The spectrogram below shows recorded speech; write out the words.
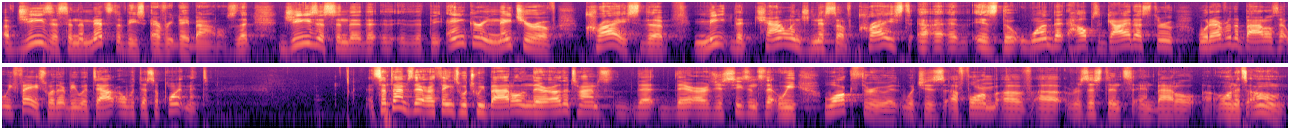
of Jesus in the midst of these everyday battles. That Jesus and the, the, the, anchoring nature of Christ, the meet the challengedness of Christ, uh, uh, is the one that helps guide us through whatever the battles that we face, whether it be with doubt or with disappointment. Sometimes there are things which we battle, and there are other times that there are just seasons that we walk through, which is a form of uh, resistance and battle on its own.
